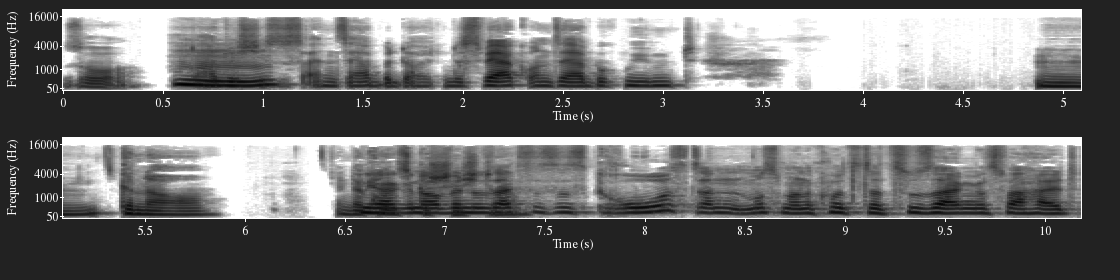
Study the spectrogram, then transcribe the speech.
So, dadurch mhm. ist es ein sehr bedeutendes Werk und sehr berühmt. Mhm, genau Ja, genau, wenn du sagst, es ist groß, dann muss man kurz dazu sagen, es war halt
